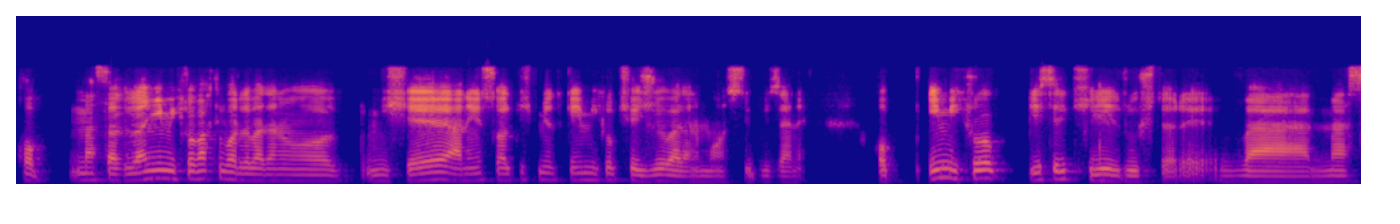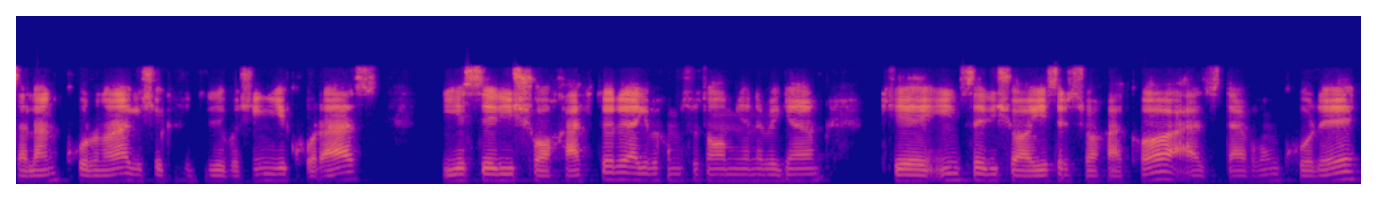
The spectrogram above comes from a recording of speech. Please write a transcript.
خب مثلا این میکروب وقتی وارد بدن ما میشه الان یه سال پیش میاد که این میکروب چجوری بدن ما آسیب می‌زنه؟ خب این میکروب یه سری کلید روش داره و مثلا کرونا رو اگه شکلش دیده باشین یه کره است. یه سری شاخک داره اگه بخوام به آمیانه بگم که این سری شا... یه سری شاخک ها از در واقع کره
